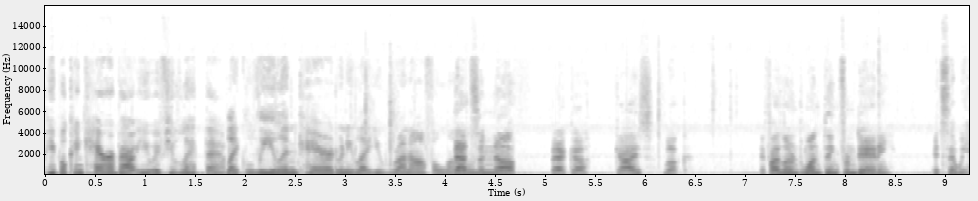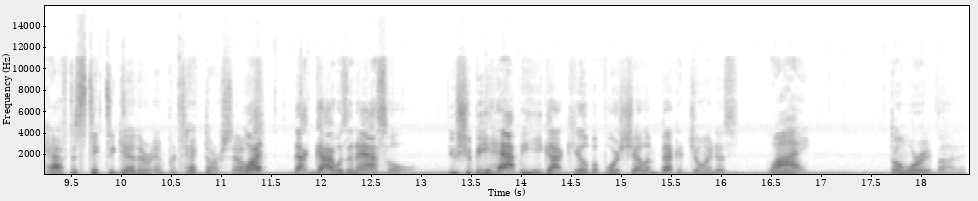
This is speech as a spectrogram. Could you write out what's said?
People can care about you if you let them. Like Leland cared when he let you run off alone. That's enough, Becca. Guys, look. If I learned one thing from Danny, it's that we have to stick together and protect ourselves. What? That guy was an asshole. You should be happy he got killed before Shel and Becca joined us. Why? Don't worry about it.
